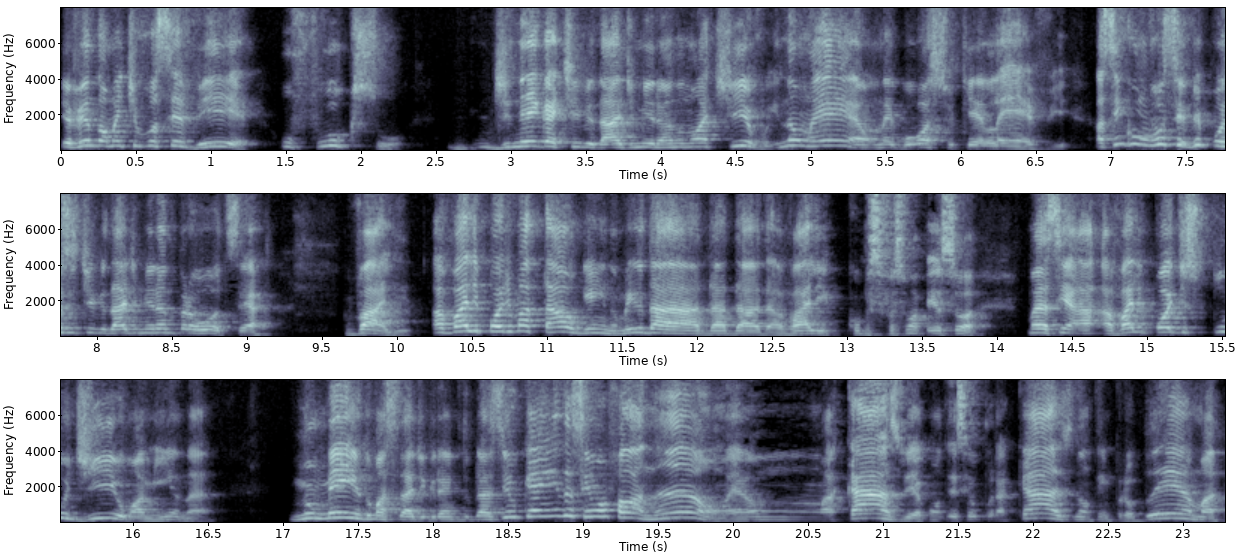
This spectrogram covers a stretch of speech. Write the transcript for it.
eventualmente você vê o fluxo de negatividade mirando no ativo. E não é um negócio que é leve. Assim como você vê positividade mirando para outro, certo? Vale. A Vale pode matar alguém no meio da, da, da, da Vale, como se fosse uma pessoa. Mas assim, a, a, Vale pode explodir uma mina no meio de uma cidade grande do Brasil, que ainda assim vão falar: não, é um acaso, e aconteceu por acaso, não tem problema,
